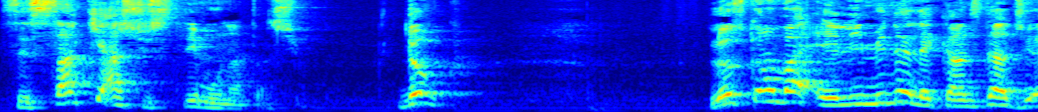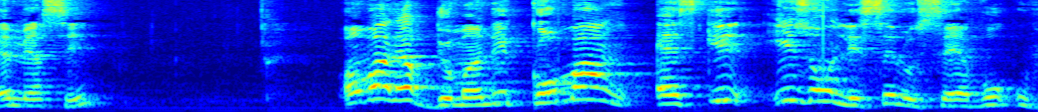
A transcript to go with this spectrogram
C'est ça qui a suscité mon attention. Donc, lorsqu'on va éliminer les candidats du MRC, on va leur demander comment est-ce qu'ils ont laissé le cerveau où?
